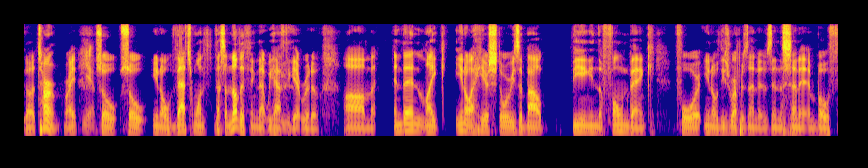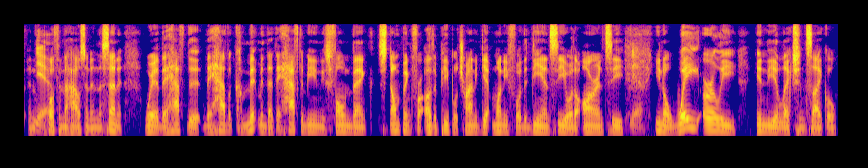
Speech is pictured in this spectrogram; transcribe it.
uh, term, right? Yeah. So, so you know, that's one. That's another thing that we have to get rid of. Um, and then, like, you know, I hear stories about being in the phone bank for you know these representatives in the Senate and both and Yeah. both in the House and in the Senate, where they have to they have a commitment that they have to be in these phone bank stumping for other people, trying to get money for the DNC or the RNC. Yeah. You know, way early in the election cycle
